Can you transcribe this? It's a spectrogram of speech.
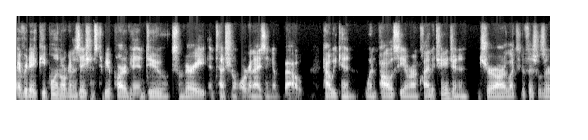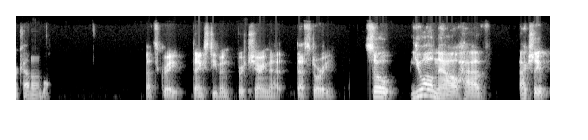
everyday people and organizations to be a part of it and do some very intentional organizing about how we can win policy around climate change and ensure our elected officials are accountable. That's great. Thanks, Steven, for sharing that that story. So you all now have actually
